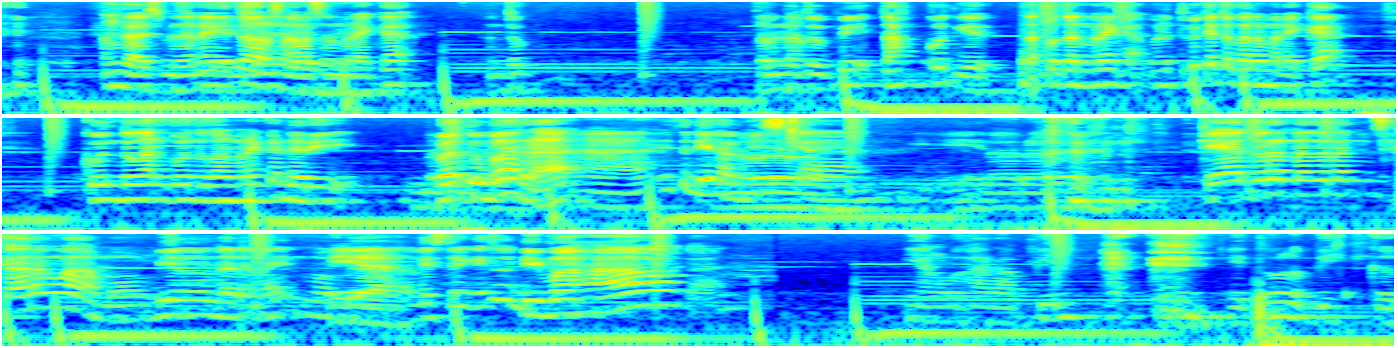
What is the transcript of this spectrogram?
enggak sebenarnya itu Iya, alasan iya, alasan iya. mereka untuk menutupi takut gitu takutan mereka. Menutupi ketakutan mereka keuntungan keuntungan mereka dari batu bara Ah, itu dihabiskan. Gitu. Kayak aturan aturan sekarang lah mobil dan lain-lain mobil Iya. listrik itu dimahal kan? Yang lu harapin itu lebih ke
